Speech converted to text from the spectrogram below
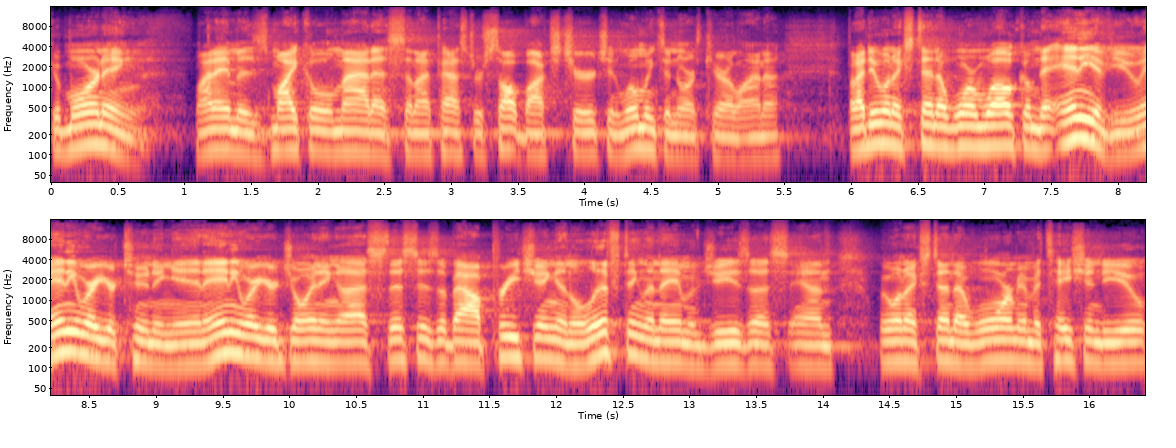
Good morning. My name is Michael Mattis, and I pastor Saltbox Church in Wilmington, North Carolina. But I do want to extend a warm welcome to any of you, anywhere you're tuning in, anywhere you're joining us. This is about preaching and lifting the name of Jesus, and we want to extend a warm invitation to you.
